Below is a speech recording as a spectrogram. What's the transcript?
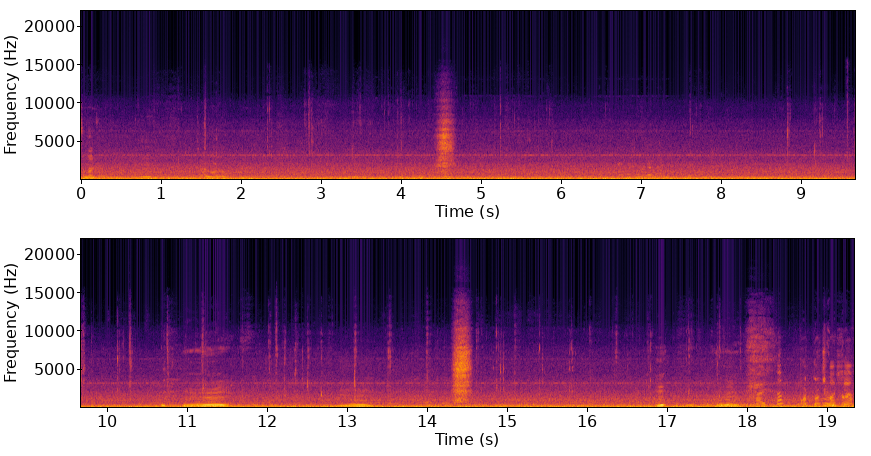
좀만 줘 잘 먹어. 음. 음. 음. 음. 맛있어? 맞다 무슨 맛이야?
